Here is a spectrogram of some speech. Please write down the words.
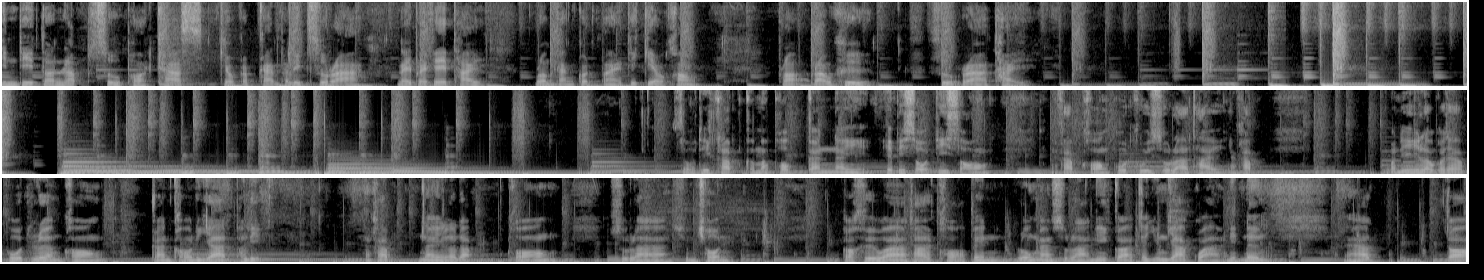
ยินดีต้อนรับสู่พอดแคสต์เกี่ยวกับการผลิตสุราในประเทศไทย รวมทั้งกฎหมายที่เกี่ยวข้อง เพราะเราคือสุราไทย สวัสดีครับก็มาพบกันใน episode ที่ 2 นะครับของพูดคุยสุราไทยนะครับ วันนี้เราก็จะพูดเรื่องของการขออนุญาตผลิตนะครับ ในระดับของสุราชุมชน ก็คือว่าถ้าขอเป็นโรงงานสุรานี่ก็อาจจะยุ่งยากกว่านิดนึงนะครับก็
